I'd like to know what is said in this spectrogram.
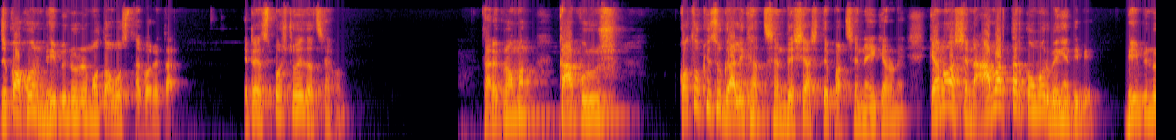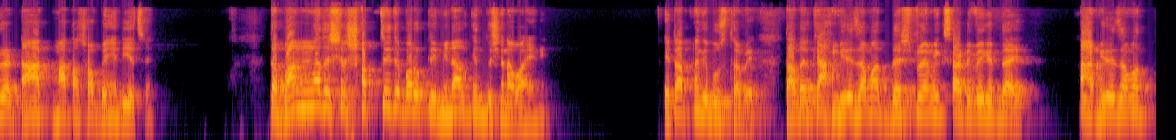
যে কখন ভিবিনুরের মতো অবস্থা করে তার। এটা স্পষ্ট হয়ে যাচ্ছে এখন। তারেক রহমান কাপুরুষ, কত কিছু গালি খাচ্ছেন, দেশে আসতে পারছেন না এই কারণে। কেন আসেন আবার তার কোমর ভেঙে দিবে। ভিবিনুরের ডাক মাথা সব ভেঙে দিয়েছে। তা বাংলাদেশের সবচেয়ে বড় ক্রিমিনাল কিন্তু সেনাবাহিনী। এটা আপনাকে বুঝতে হবে। তাদেরকে আমিরে জামাত দেশপ্রেমিক সার্টিফিকেট দেয়। আমিরে জামাত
